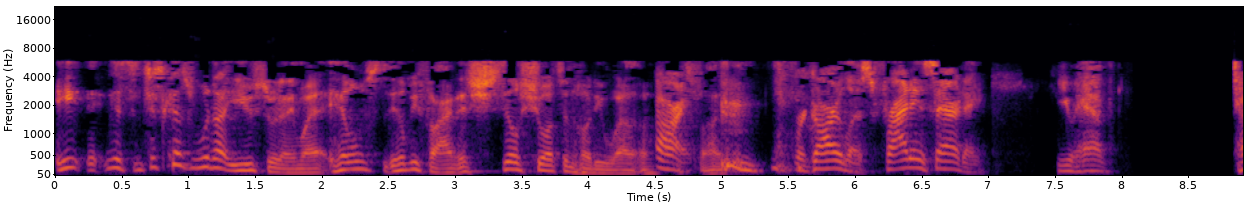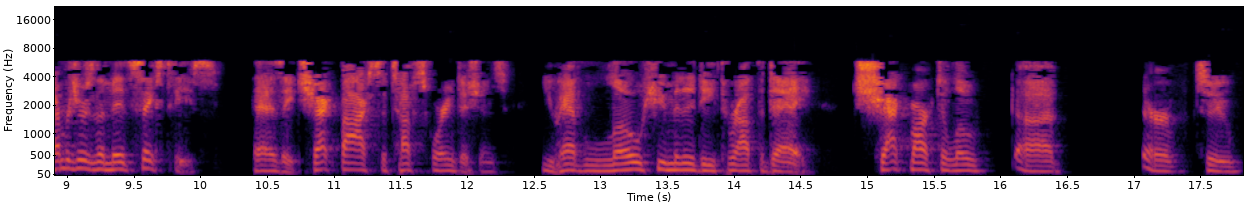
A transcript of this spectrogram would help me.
he it's just because we're not used to it anyway. He'll he'll be fine. It's still shorts and hoodie weather. All right. Regardless, Friday and Saturday, you have temperatures in the mid 60s. That is a check box to tough scoring conditions. You have low humidity throughout the day. Check mark to low uh, or to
